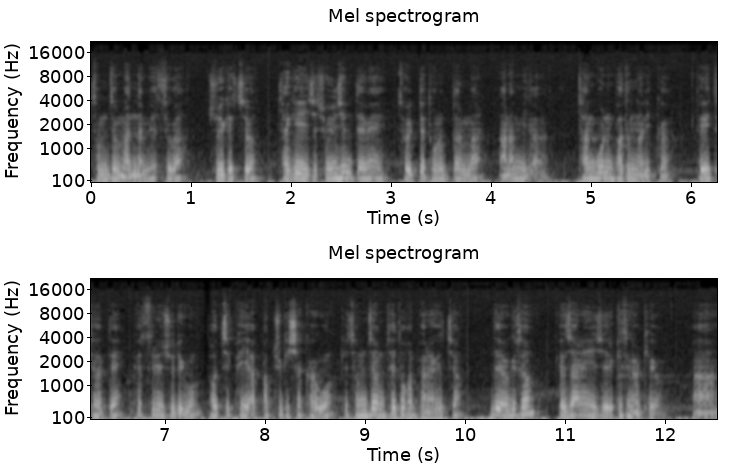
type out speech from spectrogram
점점 만남 횟수가 줄겠죠? 자기 이제 존심 때문에 절대 돈 없다는 말 안 합니다. 잔고는 바닥나니까 데이트할 때 횟수를 줄이고 더치페이 압박 주기 시작하고 점점 태도가 변하겠죠? 근데 여기서 여자는 이제 이렇게 생각해요. 아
